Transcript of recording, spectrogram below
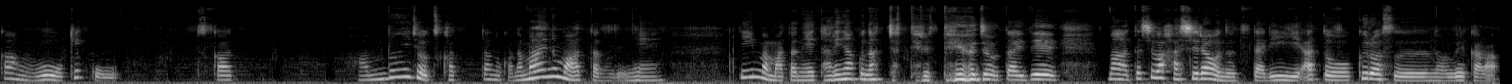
缶を結構使っ半分以上使ったのかな？前のもあったのでね。で今またね足りなくなっちゃってるっていう状態でまあ私は柱を塗ったりあとクロスの上から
